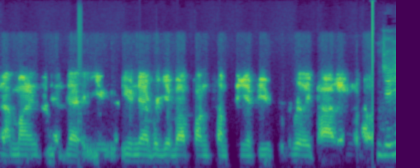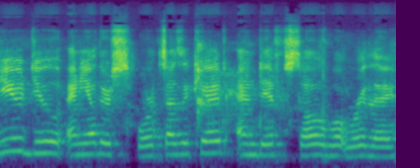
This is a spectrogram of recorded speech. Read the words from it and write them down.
in that mindset that you you never give up on something if you're really passionate about. Did you do any other sports as a kid? And if so, what were they?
